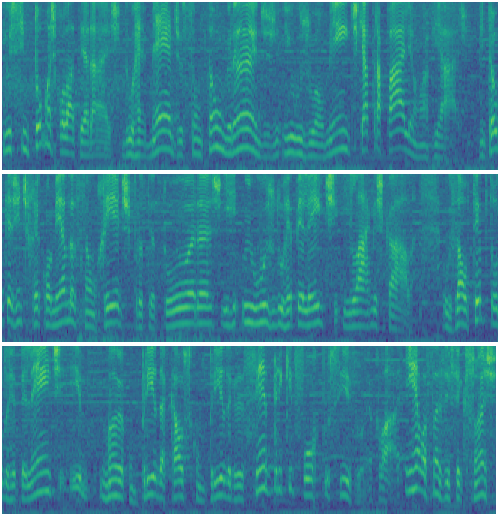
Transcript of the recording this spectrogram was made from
e os sintomas colaterais do remédio são tão grandes e usualmente que atrapalham a viagem. Então o que a gente recomenda são redes protetoras e o uso do repelente em larga escala. Usar o tempo todo o repelente e manga comprida, calça comprida, quer dizer, sempre que for possível, é claro. Em relação às infecções,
